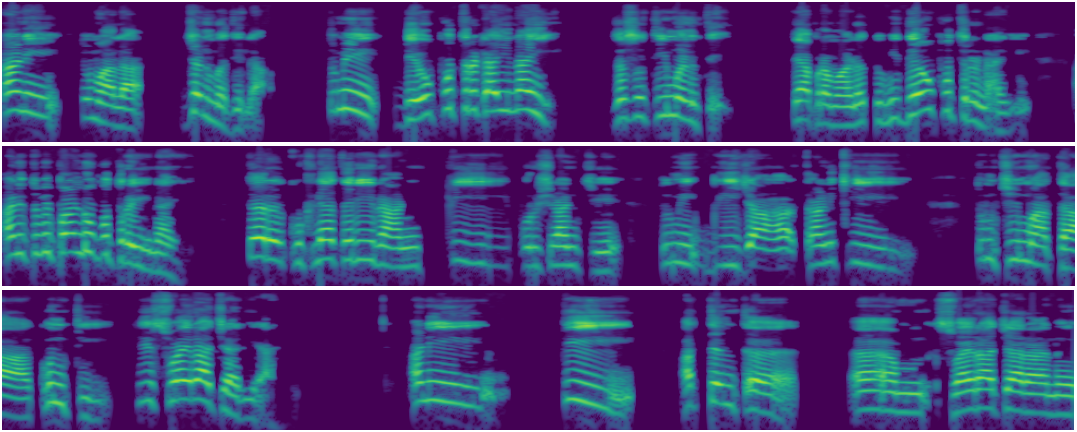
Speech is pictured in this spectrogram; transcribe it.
आणि तुम्हाला जन्म दिला. तुम्ही देवपुत्र काही नाही जसं ती म्हणते. त्याप्रमाणे तुम्ही देवपुत्र नाही आणि तुम्ही पांडुपुत्रही नाही. तर कुठल्या तरी रानटी पुरुषांचे तुम्ही बीज आहात आणखी तुमची माता कुंती ही स्वैराचारी आहे. आणि ती अत्यंत स्वैराचारानं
